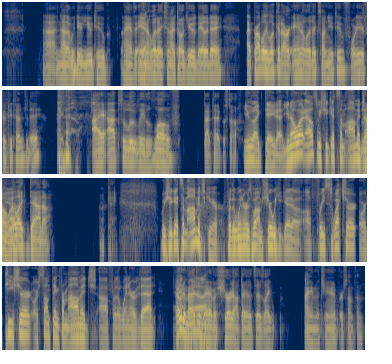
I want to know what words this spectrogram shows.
uh, now that we do YouTube, I have the Yep. analytics, and I told you the other day, I probably look at our analytics on YouTube forty or fifty times a day. Like, I absolutely love that type of stuff. You like data. You know what else? We should get some homage No, gear. I like data. Okay. We should get some homage gear for the winner as well. I'm sure we could get a, a free sweatshirt or t-shirt or something from homage uh, for the winner of that. I would And, imagine uh, they have a shirt out there that says like "I am the champ" or something.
